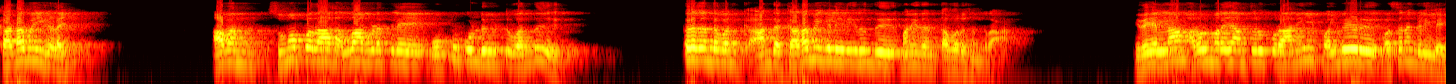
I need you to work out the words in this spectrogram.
கடமைகளை அவன் சுமப்பதாக அல்லாஹ்விடத்திலே ஒப்புக்கொண்டு விட்டு வந்து பிறகண்டவன் அந்த கடமைகளில் இருந்து மனிதன் தவறுகின்றான். இதையெல்லாம் அருள்மறையாம் திருக்குறானில் பல்வேறு வசனங்களிலே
